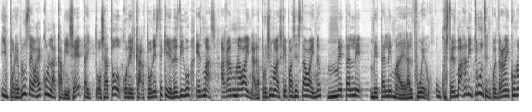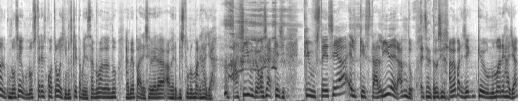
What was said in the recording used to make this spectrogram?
y por ejemplo, usted baje con la camiseta y, o sea, todo, con el cartón este que yo les digo. Es más, hagan una vaina. La próxima vez que pase esta vaina, métanle, métanle madera al fuego. Ustedes bajan y trun, se encuentran ahí con, no sé, unos 3, 4 vecinos que también están rodando. A mí me parece ver a- haber visto unos manes allá. Así uno, o sea, que, que usted sea el que está liderando. Exacto, sí. A mí me parece que uno maneja allá,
